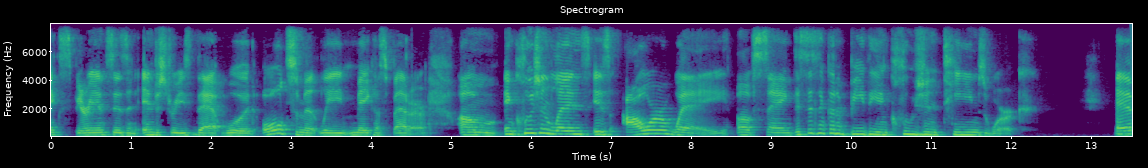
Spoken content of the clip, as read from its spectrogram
experiences and industries that would ultimately make us better? Um, inclusion lens is our way of saying this isn't going to be the inclusion team's work. Mm-hmm.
